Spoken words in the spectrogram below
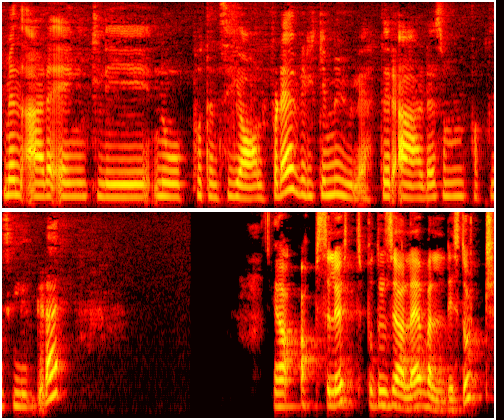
men er det egentlig noe potensial for det? Hvilke muligheter er det som faktisk ligger der? Ja, absolutt. Potensialet er veldig stort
